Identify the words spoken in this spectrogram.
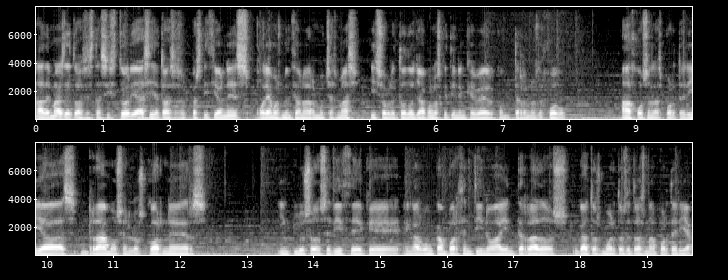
Además de todas estas historias y de todas esas supersticiones, podríamos mencionar muchas más, y sobre todo ya con los que tienen que ver con terrenos de juego. Ajos en las porterías, ramos en los corners, incluso se dice que en algún campo argentino hay enterrados gatos muertos detrás de una portería,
